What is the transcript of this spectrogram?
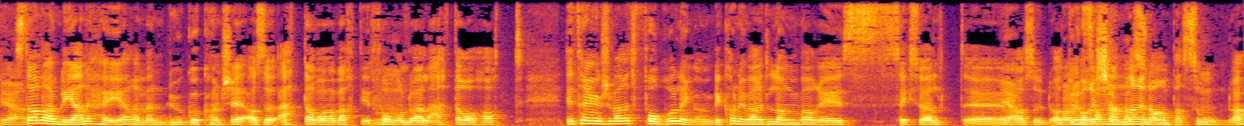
Yeah. Standarden blir gjerne høyere, men du går kanskje altså etter å ha vært i et forhold, Mm. eller etter å ha hatt Det trenger jo ikke være et forhold engang. Det kan jo være et langvarig seksuelt eh, yeah. Altså at bare du bare kjenner en person. en annen person, da.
